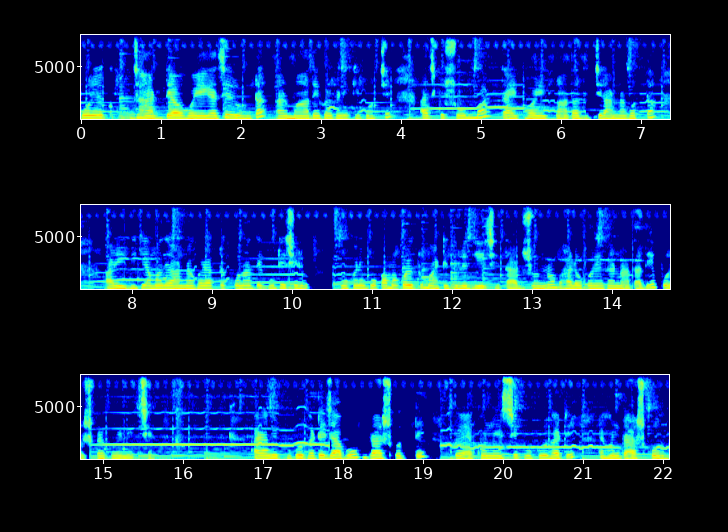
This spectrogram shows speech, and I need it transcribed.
বোনের ঝাঁট দেওয়া হয়ে গেছে রুমটা। আর মা দেখো এখানে কি করছে? আজকে সোমবার, তাই ঘরে নাতা দিচ্ছে রান্নাঘরটা। আর এইদিকে আমাদের রান্নাঘরে একটা কোনাতে উঠেছিল ওখানে পোকামাকড় একটু মাটি তুলে দিয়েছে। তার জন্য ভালো করে এখানে নাতা দিয়ে পরিষ্কার করে নিচ্ছে। আর আমি পুকুর ঘাটে যাব ব্রাশ করতে। তো এখন এসছি পুকুর ঘাটে। এখন ব্রাশ করব।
